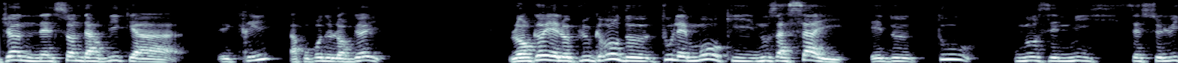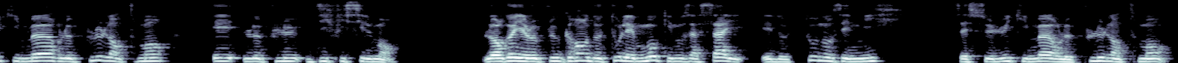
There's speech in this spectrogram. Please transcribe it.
John Nelson Darby qui a écrit à propos de l'orgueil. L'orgueil est le plus grand de tous les maux qui nous assaillent et de tous nos ennemis. C'est celui qui meurt le plus lentement et le plus difficilement. L'orgueil est le plus grand de tous les maux qui nous assaillent et de tous nos ennemis. C'est celui qui meurt le plus lentement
